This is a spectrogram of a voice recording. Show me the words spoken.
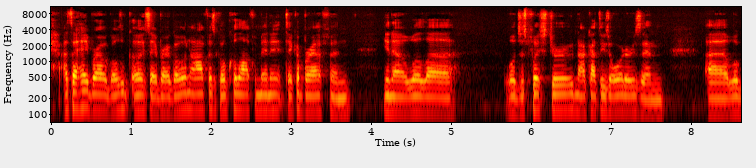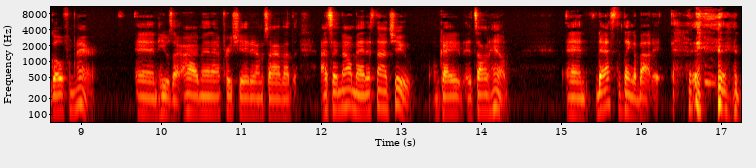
I said, hey bro, go go say bro, go in the office, go cool off a minute, take a breath, and you know, we'll uh, we'll just push through, knock out these orders, and uh, we'll go from there. And he was like, "All right, man, I appreciate it. I'm sorry about that." I said, "No, man, it's not you. Okay, it's on him." And that's the thing about it.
